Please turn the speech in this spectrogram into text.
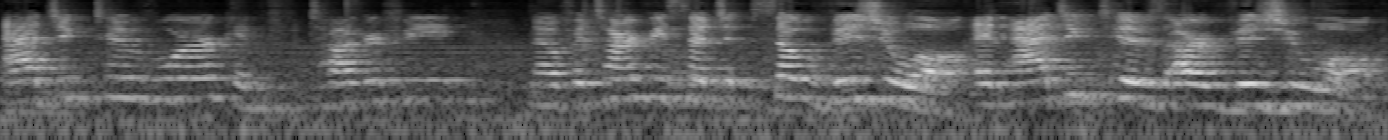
adjective work and photography? No, photography is such so visual, and adjectives are visual.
